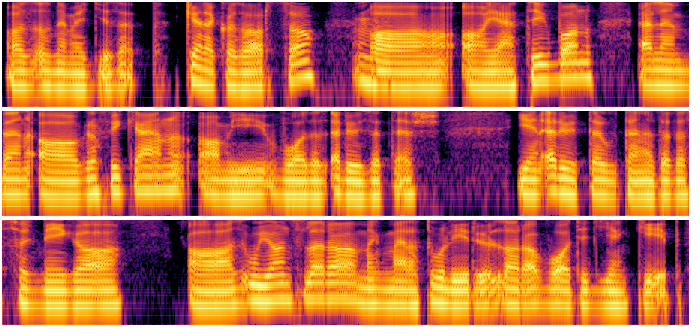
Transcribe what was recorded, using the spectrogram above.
az, az nem egyezett. Kerek az arca Mhm. a, a játékban, ellenben a grafikán, ami volt az előzetes, ilyen előtte utána, tehát az, hogy még a, az újonc Lara, meg már a túlérő Lara volt egy ilyen kép,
